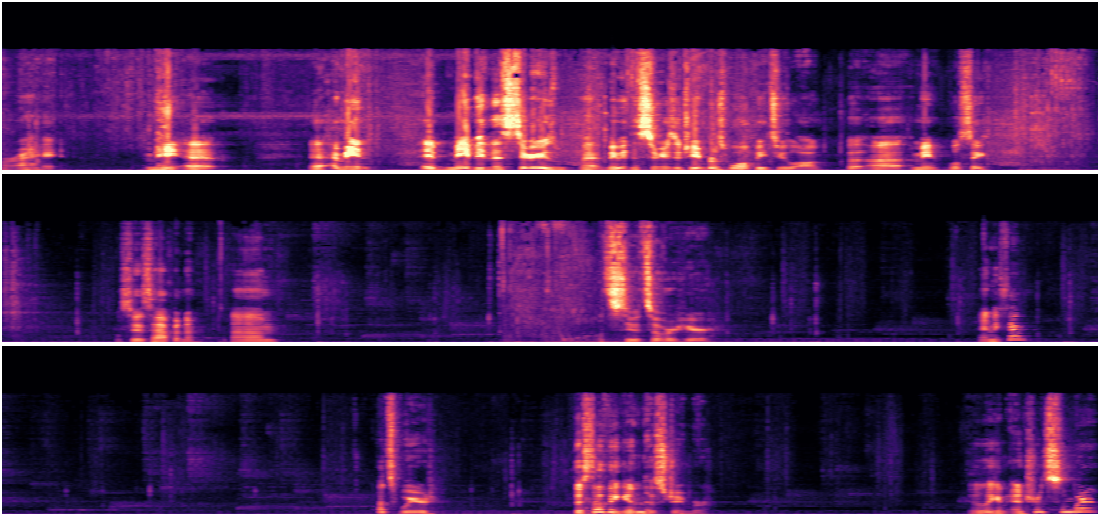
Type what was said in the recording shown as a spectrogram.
All right. I mean, uh, I mean, it, maybe this series, uh, maybe this series of chambers won't be too long, but uh, I mean, we'll see. We'll see what's happening. Um, let's see what's over here. Anything? That's weird. There's nothing in this chamber. Is there like an entrance somewhere?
